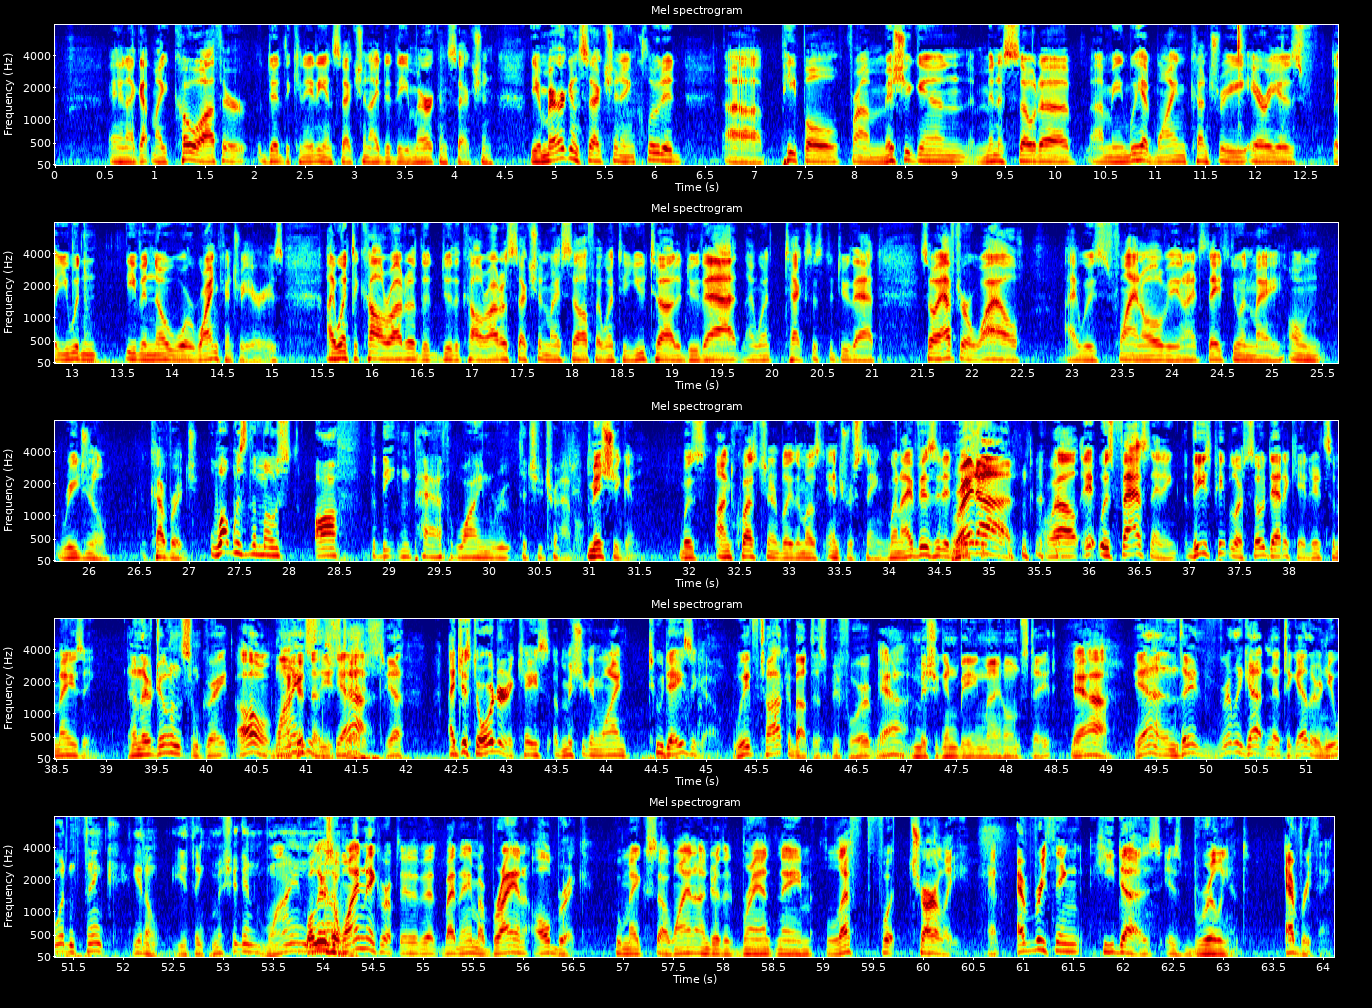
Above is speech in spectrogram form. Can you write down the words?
And I got my co-author did the Canadian section. I did the American section. The American section included uh, people from Michigan, Minnesota. I mean, we had wine country areas that you wouldn't even know were wine country areas. I went to Colorado to do the Colorado section myself. I went to Utah to do that. I went to Texas to do that. So after a while, I was flying all over the United States doing my own regional coverage. What was the most off the beaten path wine route that you traveled? Michigan was unquestionably the most interesting. When I visited, Right on. well, it was fascinating. These people are so dedicated; it's amazing. And they're doing some great Oh, my wines goodness, these yeah. days. Yeah. I just ordered a case of Michigan wine two days ago. We've talked about this before. Yeah. Michigan being my home state. Yeah. Yeah, and they've really gotten it together. And you wouldn't think, you know, you think Michigan wine? Well, there's a No. winemaker up there by the name of Bryan Ulbrich who makes uh, wine under the brand name Left Foot Charley, and everything he does is brilliant. Everything.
